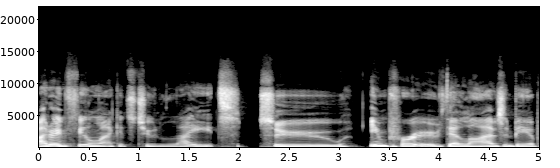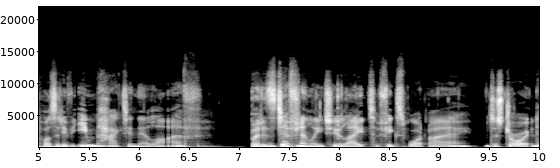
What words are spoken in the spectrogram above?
I don't feel like it's too late to improve their lives and be a positive impact in their life. But it's definitely too late to fix what I destroyed.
